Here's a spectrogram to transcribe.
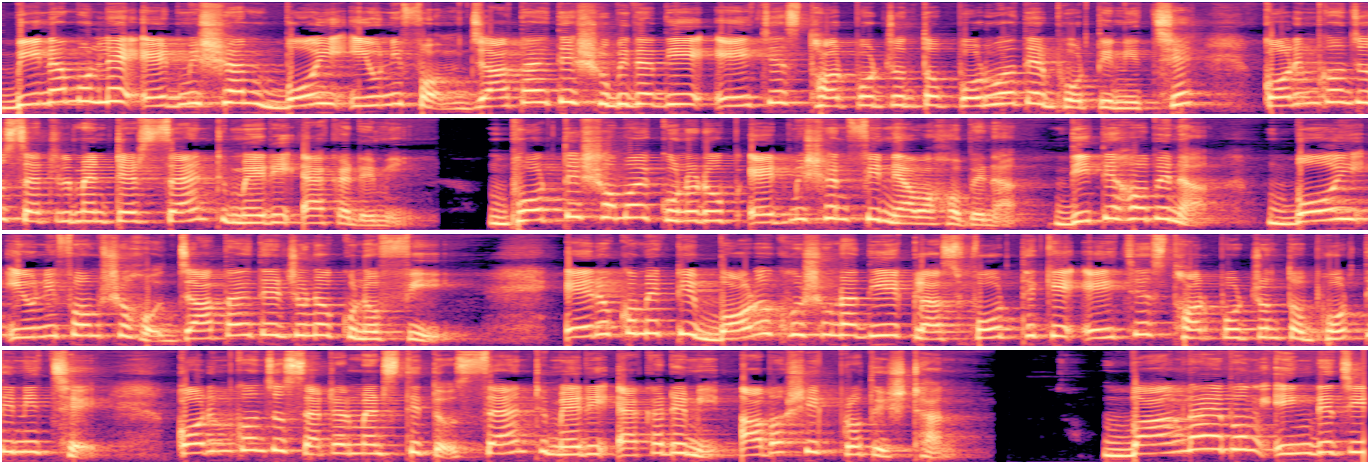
বিনামূল্যে এডমিশন বই ইউনিফর্ম যাতায়াতের সুবিধা দিয়ে এইচএস স্তর পর্যন্ত পড়ুয়াদের ভর্তি নিচ্ছে করিমগঞ্জ সেটেলমেন্টের সেন্ট মেরি একাডেমি ভর্তির সময় কোনোরূপ এডমিশন ফি নেওয়া হবে না, দিতে হবে না, বই ইউনিফর্ম সহ যাতায়াতের জন্য কোনো ফি এরকম একটি বড় ঘোষণা দিয়ে ক্লাস ফোর থেকে এইচএস স্তর পর্যন্ত ভর্তি নিচ্ছে করিমগঞ্জ সেটেলমেন্ট স্থিত সেন্ট মেরি একাডেমি আবাসিক প্রতিষ্ঠান। বাংলা এবং ইংরেজি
